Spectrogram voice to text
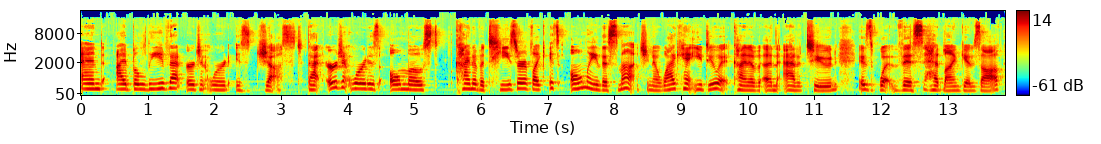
And I believe that urgent word is just. That urgent word is almost kind of a teaser of like it's only this much you know why can't you do it kind of an attitude is what this headline gives off.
